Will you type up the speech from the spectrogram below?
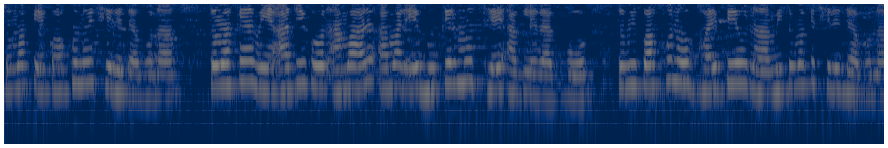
তোমাকে কখনোই ছেড়ে যাব না। তোমাকে আমি আজীবন আমার আমার এ বুকের মধ্যে আগলে রাখব। তুমি কখনো ভয় পেও না, আমি তোমাকে ছেড়ে যাব না।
